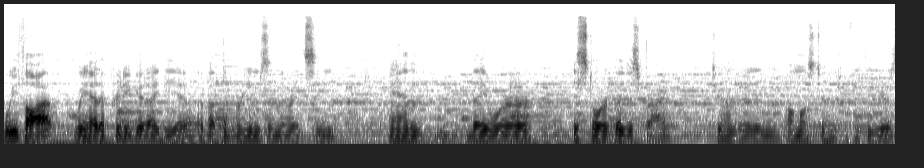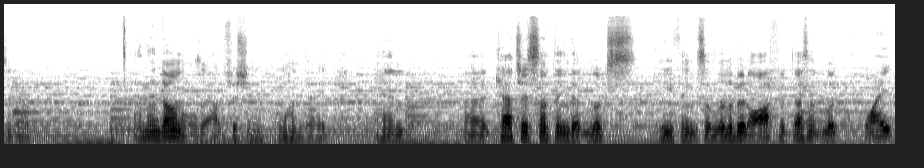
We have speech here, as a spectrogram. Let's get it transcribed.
We thought we had a pretty good idea about the breams in the Red Sea, and they were historically described 200 and almost 250 years ago. And then Donal's out fishing one day and uh, catches something that looks, he thinks, a little bit off. It doesn't look quite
